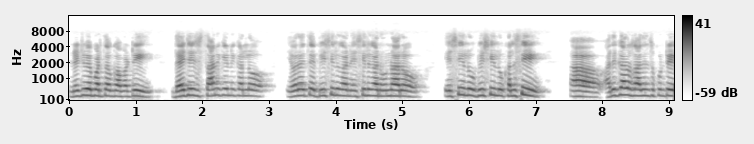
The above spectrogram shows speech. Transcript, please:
నెట్టివేయబడతాం కాబట్టి దయచేసి స్థానిక ఎన్నికల్లో ఎవరైతే బీసీలు కానీ ఎస్సీలు కానీ ఉన్నారో ఎస్సీలు బీసీలు కలిసి అధికారం సాధించుకుంటే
